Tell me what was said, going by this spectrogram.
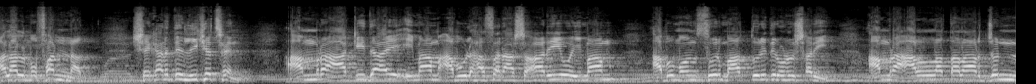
আলাল মুফান্নাত। সেখানে তিনি লিখেছেন, আমরা আকিদায় ইমাম আবুল হাসান আশারি ও ইমাম আবু মনসুর মাতুরিদের অনুসারী। আমরা আল্লাহ তালার জন্য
